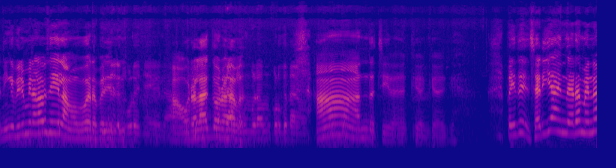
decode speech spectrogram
நீங்க விரும்பின அளவு செய்யலாமா வேற பெரிய ஆ ஓரளவுக்கு ஓரளவு. ஆ அந்த சீரை ஓகே ஓகே ஓகே. இப்போ இது சரியா இந்த இடம் என்ன?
